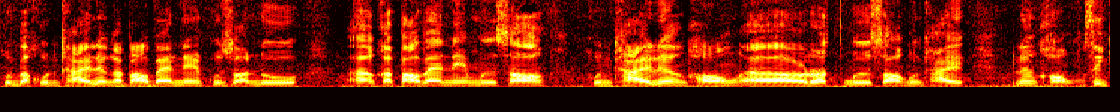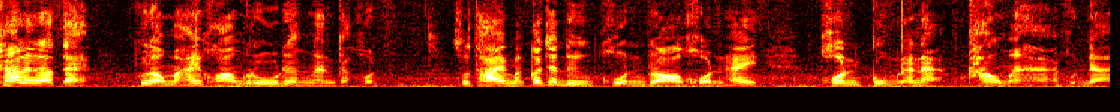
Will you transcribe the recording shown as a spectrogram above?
คุณบอกคุณขายเรื่องกระเป๋าแบรนด์เนมคุณสอนดูกระเป๋าแบรนด์เนมมือ 2 คุณขายเรื่องของรถมือ 2 คุณขายเรื่องของสินค้าอะไรก็แล้วแต่คุณออกมาให้ความรู้เรื่องนั้นกับคน สุดท้ายมันก็จะดึงคนรอคนให้คนกลุ่มนั้นนะเข้ามาหาคุณได้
